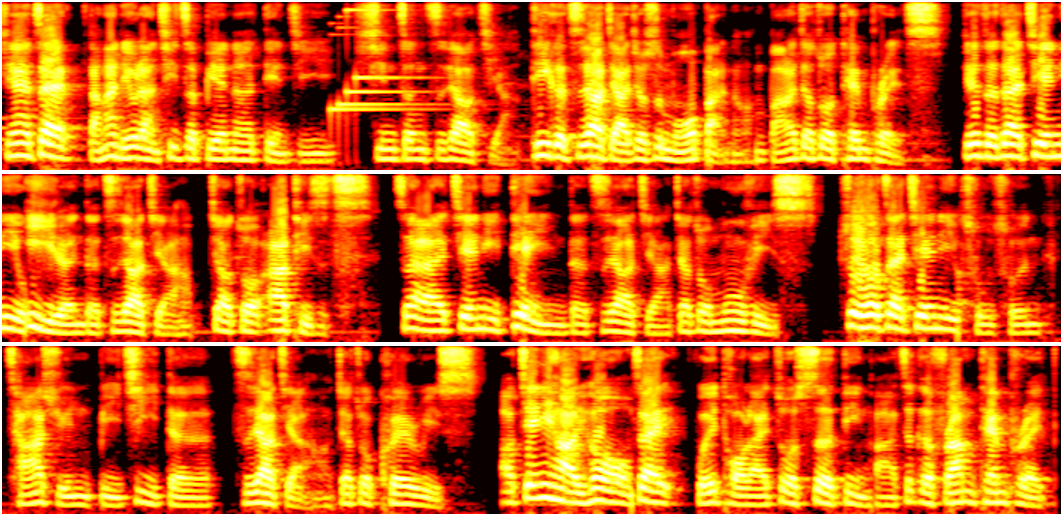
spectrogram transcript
现在在档案浏览器这边呢，点击新增资料夹，第一个资料夹就是模板哦，我们把它叫做 Templates。接着再建立艺人的资料夹，叫做 Artists。再来建立电影的资料夹，叫做 Movies。最后再建立储存、查询笔记的资料夹，哈，叫做 Queries。好，建立好以后，再回头来做设定，把这个 From Template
